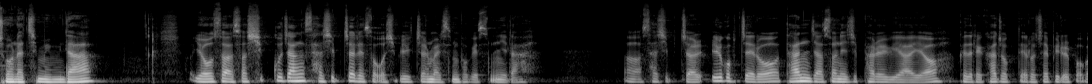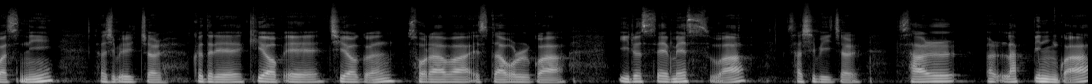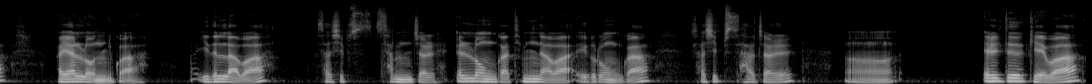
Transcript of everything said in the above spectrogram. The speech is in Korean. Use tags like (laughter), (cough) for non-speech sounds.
좋은 아침입니다. 여호수아서 19장 40절에서 51절 말씀 보겠습니다. 어, 40절 일곱째로 단 자손의 지파를 위하여 그들의 가족대로 제비를 뽑았으니 41절 그들의 기업의 지역은 소라와 에스타올과 이르세메스와 42절 살 라빈과 아얄론과 이들라와 43절 엘론과 딥나와 에그론과 44절 어, 엘드게와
